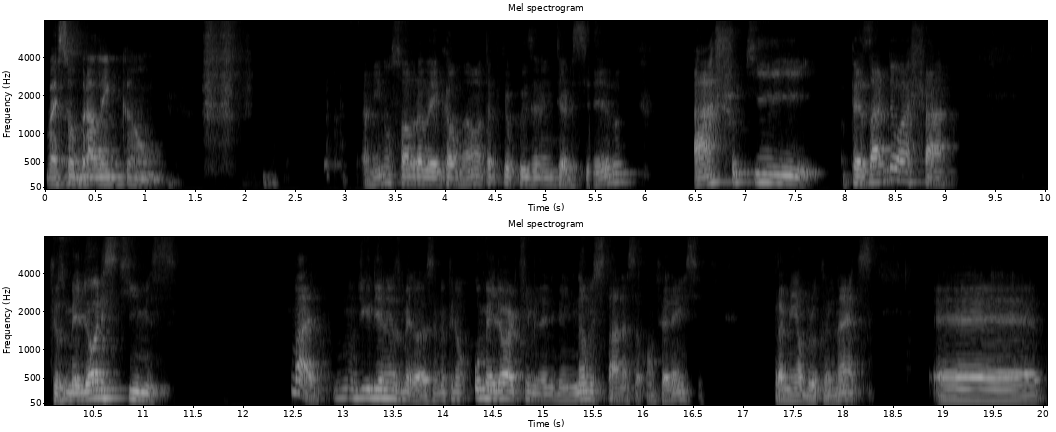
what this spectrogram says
Vai sobrar leicão? Para mim não sobra Leicão, não, até porque eu pus ele em terceiro. Acho que, apesar de eu achar que os melhores times. Vai, não diria nem os melhores, na minha opinião, o melhor time da NBA não está nessa conferência. Para mim é o Brooklyn Nets. É,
